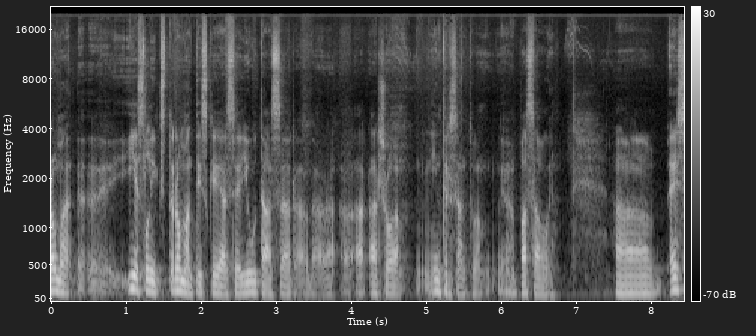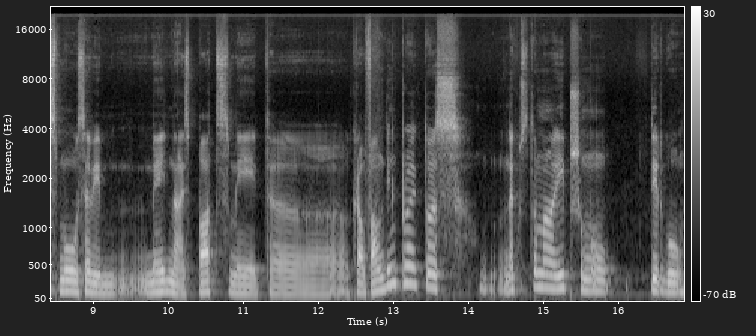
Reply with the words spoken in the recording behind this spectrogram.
roma, ieslīgst romantiskajās jūtās ar, ar, ar šo interesanto pasauli. Esmu sevi mēģinājis pats mīt crowdfunding projektos, nekustamā īpašumu tirgu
